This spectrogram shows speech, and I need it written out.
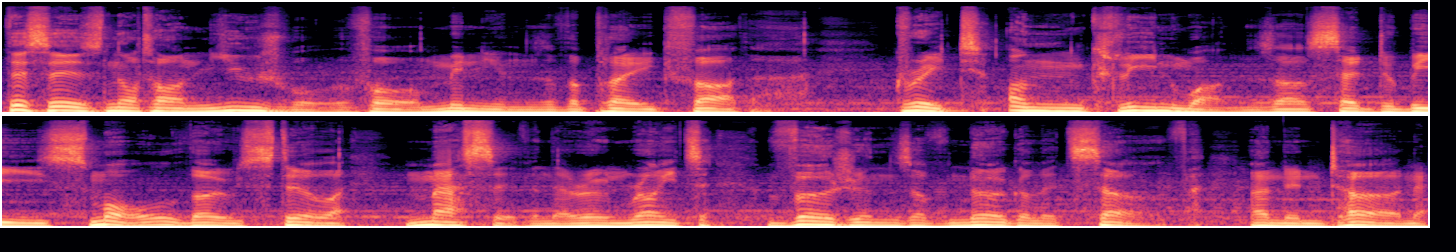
This is not unusual for minions of the Plague Father great unclean ones are said to be small, though still massive in their own right, versions of Nurgle itself, and in turn,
